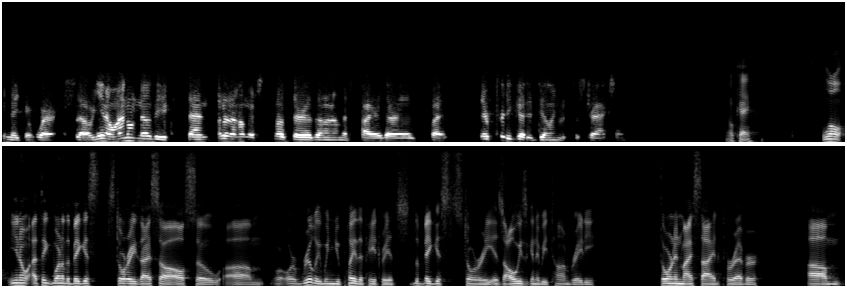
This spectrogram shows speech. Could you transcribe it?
to make it work. So you know, I don't know the extent. I don't know how much smoke there is. I don't know how much fire there is, but they're pretty good at dealing with distraction. Okay. Well, you know, I think one of the biggest stories I saw also, um, or, or really when you play the Patriots, the biggest story is always going to be Tom Brady, thorn in my side forever. Um,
